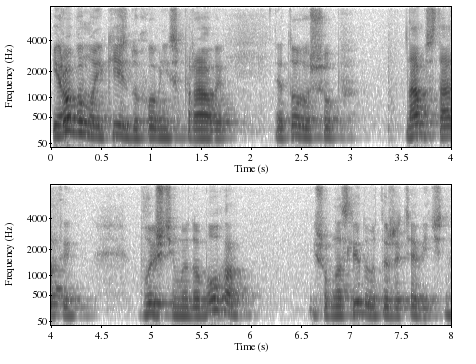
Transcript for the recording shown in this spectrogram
і робимо якісь духовні справи для того, щоб нам стати ближчими до Бога і щоб наслідувати життя вічне.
